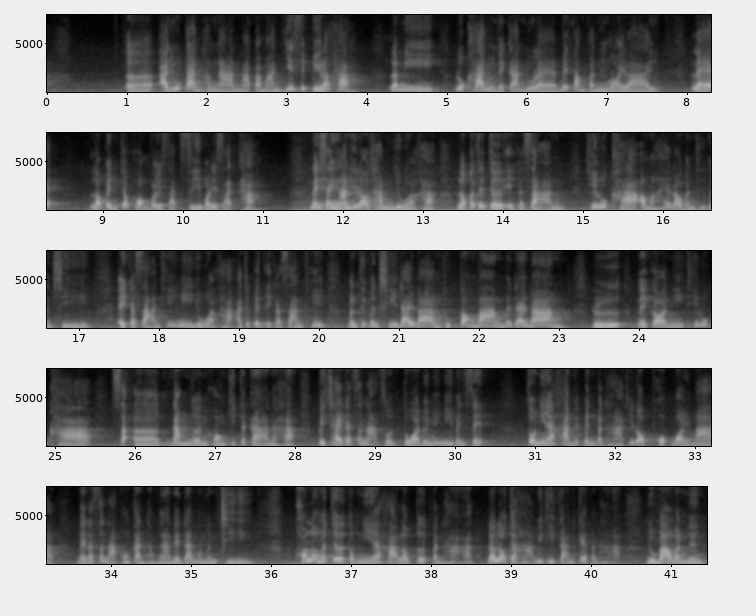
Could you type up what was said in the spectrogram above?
เอ่ออายุการทำงานมาประมาณ 20 ปีแล้วค่ะ และมีลูกค้าอยู่ในการดูแลไม่ต่ำกว่า 100 ราย และเราเป็นเจ้าของบริษัท 4 บริษัทค่ะ ในสายงานที่เราทำอยู่อะค่ะ เราก็จะเจอเอกสาร ที่ลูกค้าเอามาให้เราบันทึกบัญชี เอกสารที่มีอยู่อะค่ะ อาจจะเป็นเอกสารที่บันทึกบัญชีได้บ้าง ถูกต้องบ้างไม่ได้บ้าง หรือในกรณีที่ลูกค้านำเงินของกิจการนะคะไปใช้ลักษณะส่วนตัวโดยไม่มีใบเสร็จ ตัวนี้ค่ะมันเป็นปัญหาที่เราพบบ่อยมาก ในลักษณะของการทำงานในด้านของบัญชีพอเรามาเจอตรงนี้ค่ะ เราเกิดปัญหาแล้วเราจะหาวิธีการแก้ปัญหา อยู่มาวันหนึ่ง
